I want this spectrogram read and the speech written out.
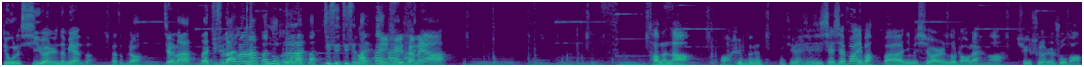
丢了西院人的面子。那怎么着？接着来，来继续来，来来来，弄死我！来来，继续继续来。继续什么呀？擦门呐！哦，这门你接着。先先先放一放，把你们西院人都找来啊，去舍人书房，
